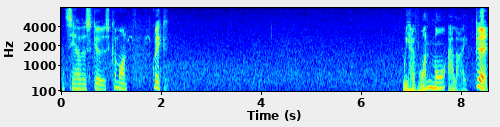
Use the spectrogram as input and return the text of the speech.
Let's see how this goes. Come on, quick. We have one more ally. Good.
